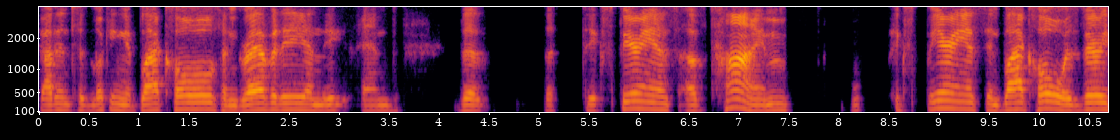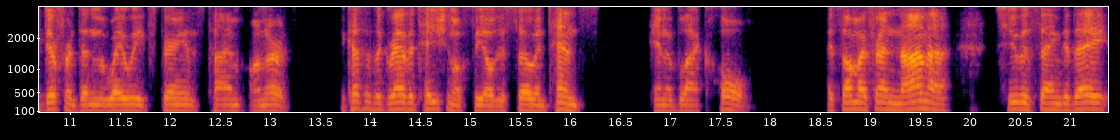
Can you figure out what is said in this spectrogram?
got into looking at black holes and gravity and the and the the, the experience of time experienced in black hole is very different than the way we experience time on earth because of the gravitational field is so intense in a black hole. I saw my friend nana she was saying today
